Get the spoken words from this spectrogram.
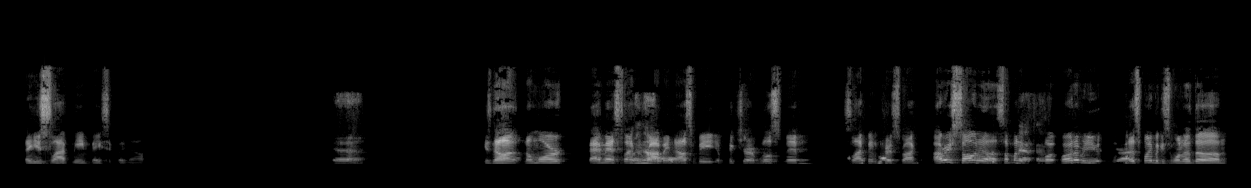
the new slap meme basically now. Yeah. Because no, no more Batman slapping no. Robin. Now it's gonna be a picture of Will Smith slapping Chris Rock. I already saw it. Uh, somebody, whatever you. That's funny because one of the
